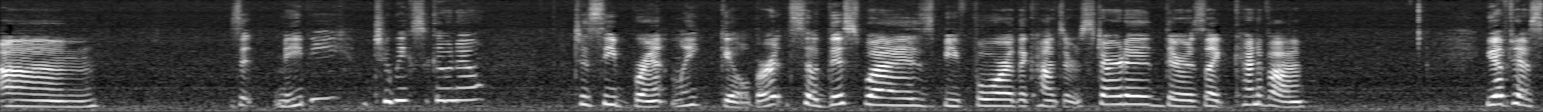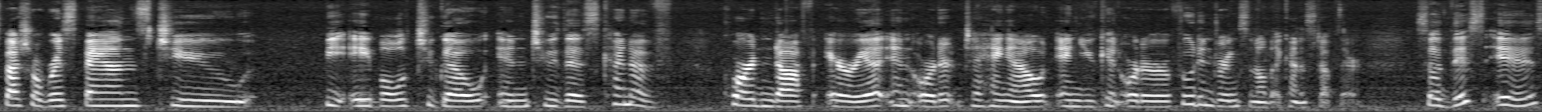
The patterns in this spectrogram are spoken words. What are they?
um, is it maybe two weeks ago now? To see Brantley Gilbert. So this was before the concert started. There was like kind of a, you have to have special wristbands to be able to go into this kind of cordoned off area in order to hang out and you can order food and drinks and all that kind of stuff there. So this is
